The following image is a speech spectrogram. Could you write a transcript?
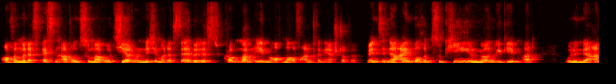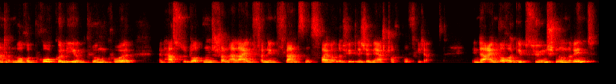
auch wenn man das Essen ab und zu mal rotiert und nicht immer dasselbe isst, kommt man eben auch mal auf andere Nährstoffe. Wenn es in der einen Woche Zucchini und Möhren gegeben hat und in der anderen Woche Brokkoli und Blumenkohl, dann hast du dort schon allein von den Pflanzen zwei unterschiedliche Nährstoffprofile. In der einen Woche gibt es Hühnchen und Rind,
